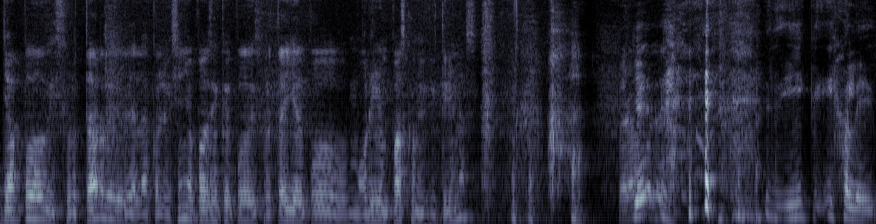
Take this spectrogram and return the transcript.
ya puedo disfrutar de, de la colección. Yo puedo decir que puedo disfrutar y ya puedo morir en paz con mis vitrinas. Pero y, híjole,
